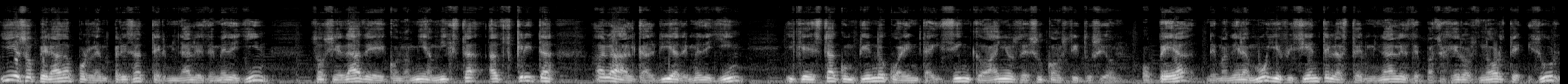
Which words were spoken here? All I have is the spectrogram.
y es operada por la empresa Terminales de Medellín, sociedad de economía mixta adscrita a la alcaldía de Medellín y que está cumpliendo 45 años de su constitución. Opera de manera muy eficiente las terminales de pasajeros norte y sur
